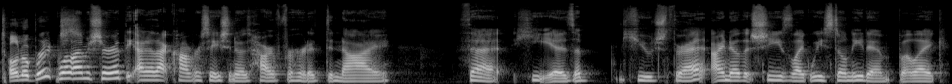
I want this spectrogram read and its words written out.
ton of bricks. Well, I'm sure at the end of that conversation, it was hard for her to deny that he is a huge threat. I know that she's like, we still need him, but like,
